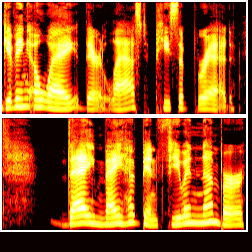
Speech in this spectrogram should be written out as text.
giving away their last piece of bread. They may have been few in number,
